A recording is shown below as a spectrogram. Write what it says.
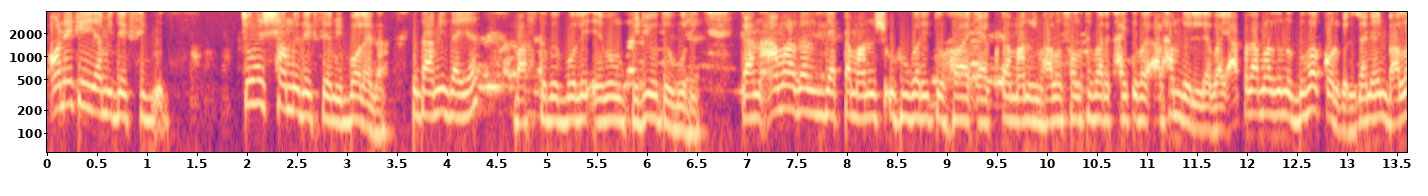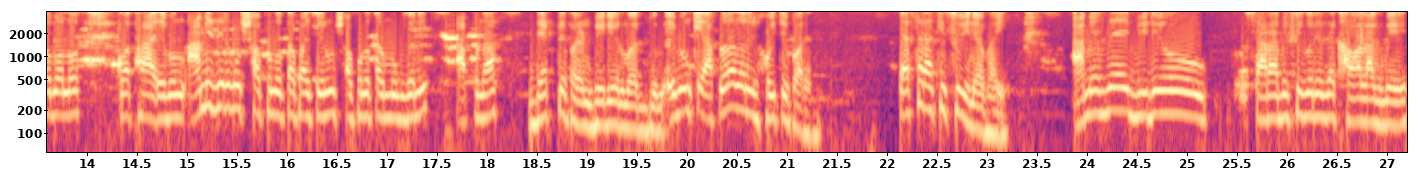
অনেকেই আমি দেখছি চোখের সামনে দেখছি আমি, বলে না। কিন্তু আমি যাইয়া বাস্তবে বলি এবং ভিডিওতেও বলি। কারণ আমার দ্বারা যদি একটা মানুষ উপকারিত হয়, একটা মানুষ ভালো চলতে পারে, খাইতে পারে, আলহামদুলিল্লাহ ভাই, আপনারা আমার জন্য দোয়া করবেন। জানি আমি ভালো ভালো কথা এবং আমি যেরকম সফলতা পাইছি, এরকম সফলতার মুখ জানি আপনারা দেখতে পারেন ভিডিওর মাধ্যমে এবং কি আপনারা জানি হইতে পারেন। এছাড়া কিছুই না ভাই। আমি যে ভিডিও সারা বিক্রি করে যে খাওয়া লাগবে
